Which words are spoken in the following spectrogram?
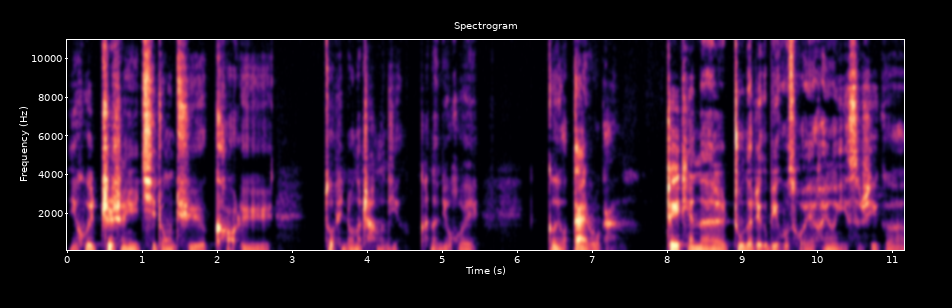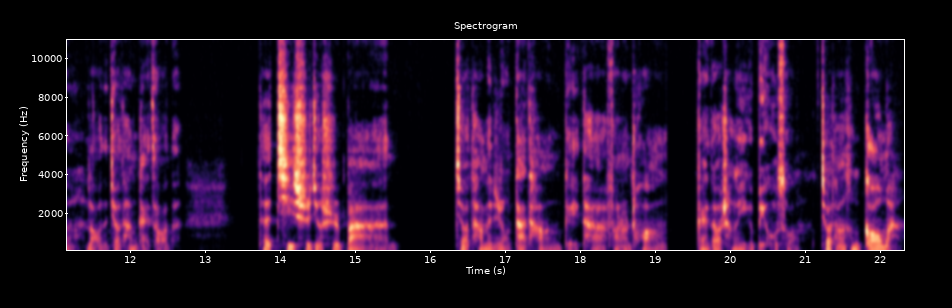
你会置身于其中去考虑作品中的场景，可能就会更有代入感。这一天呢，住的这个庇护所也很有意思，是一个老的教堂改造的。它其实就是把教堂的这种大堂给他放上床，改造成一个庇护所。教堂很高嘛，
